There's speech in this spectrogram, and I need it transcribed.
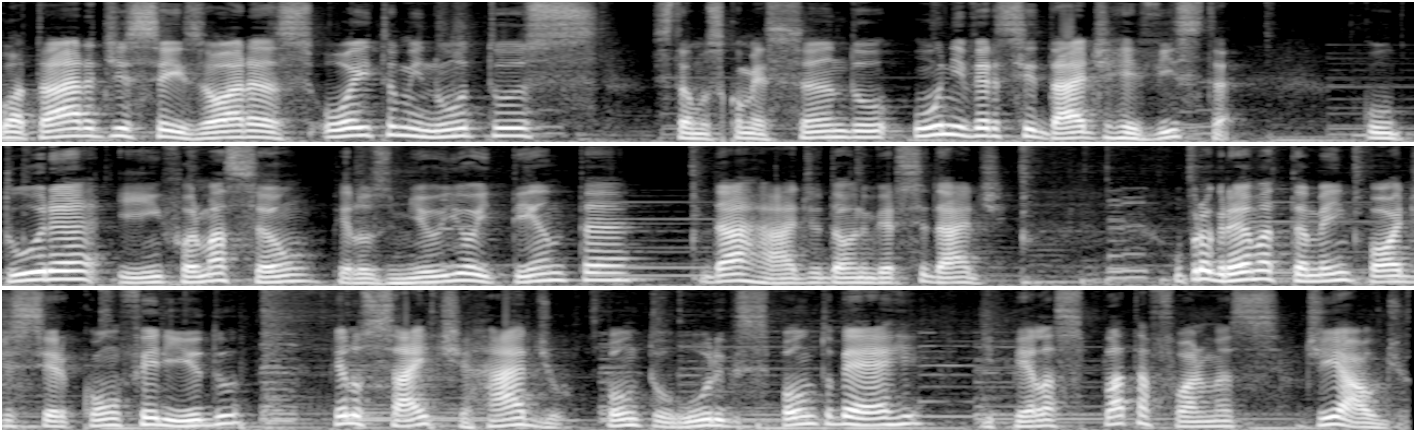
Boa tarde, 6 horas 8 minutos. Estamos começando Universidade Revista, Cultura e Informação pelos 1080 da Rádio da Universidade. O programa também pode ser conferido pelo site radio.urgs.br e pelas plataformas de áudio.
